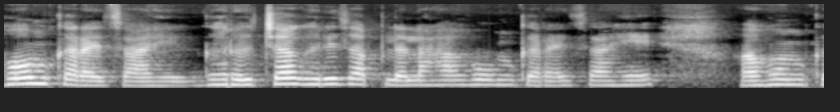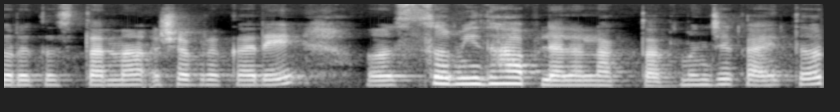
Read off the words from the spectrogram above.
होम करायचा आहे. घरच्या घरीच आपल्याला हा होम करायचा आहे. होम करत असताना अशा प्रकारे समिधा आपल्याला लागतात. म्हणजे काय तर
